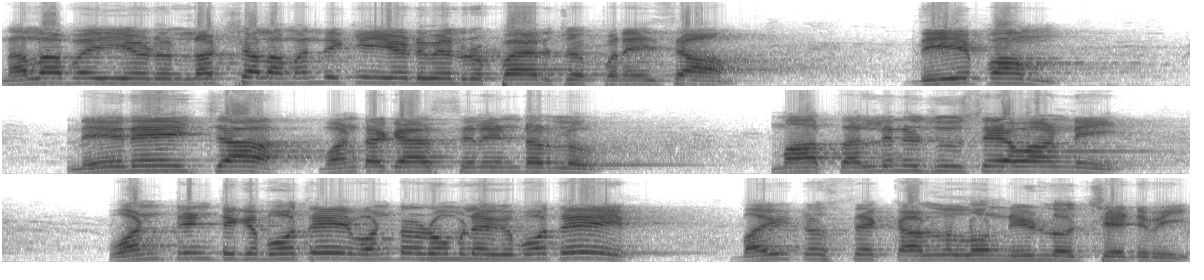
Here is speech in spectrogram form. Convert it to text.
నలభై ఏడు లక్షల మందికి ఏడు వేల రూపాయలు చొప్పునేశాం దీపం నేనే ఇచ్చా వంట గ్యాస్ సిలిండర్లు. మా తల్లిని చూసేవాణ్ణి. వంటింటికి పోతే వంట రూములోకి పోతే బయట వస్తే కళ్ళల్లో నీళ్ళు వచ్చేటివి.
